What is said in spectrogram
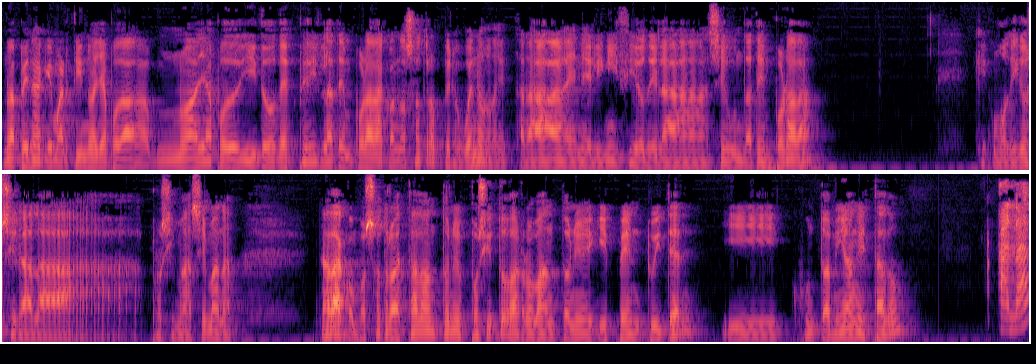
Una pena que Martín no haya, poda- no haya podido despedir la temporada con nosotros, pero bueno, estará en el inicio de la segunda temporada que como digo será la próxima semana. Nada, con vosotros ha estado Antonio Espósito, arroba Antonio XP en Twitter y junto a mí han estado. Ana,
